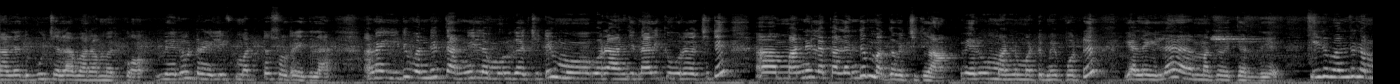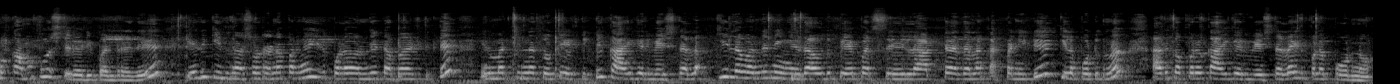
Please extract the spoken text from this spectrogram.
நல்லது பூச்செல்லாம் வராமல் இருக்கும். வெறும் ட்ரை லீஃப் மட்டும் சொல்கிறேன் இதில். ஆனால் இது வந்து தண்ணியில் முழுக வச்சுட்டு மூ ஒரு அஞ்சு நாளைக்கு ஊற வச்சுட்டு மண்ணில் கலந்து மக்க வச்சுக்கலாம். வெறும் மண் மட்டுமே போட்டு இலையில மக்க வைக்கிறது. இது வந்து நம்ம கம்போஸ்ட் ரெடி பண்ணுறது எதுக்கு இது நான் சொல்கிறேன்னா பாருங்கள் இது போல் வந்து டப்பா எடுத்துக்கிட்டு இது மாதிரி சின்ன தொட்டி எடுத்துக்கிட்டு காய்கறி வேஸ்ட்டெல்லாம் கீழே வந்து நீங்கள் ஏதாவது பேப்பர்ஸு இல்லை அட்டை அதெல்லாம் கட் பண்ணிவிட்டு கீழே போட்டுக்கணும். அதுக்கப்புறம் காய்கறி வேஸ்ட்டெல்லாம் இது போல் போடணும்.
